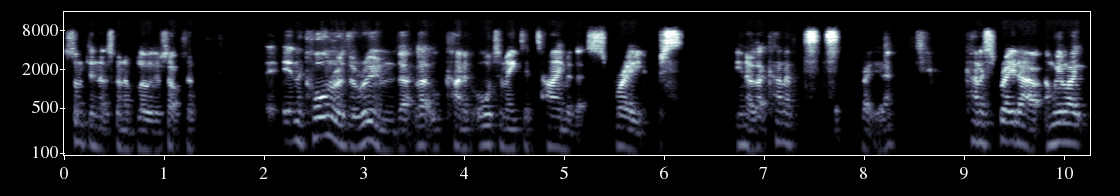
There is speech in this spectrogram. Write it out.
something that's going to blow this up. So in the corner of the room, that little kind of automated timer that sprayed, you know, that kind of right, yeah, kind of sprayed out. And we are like,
